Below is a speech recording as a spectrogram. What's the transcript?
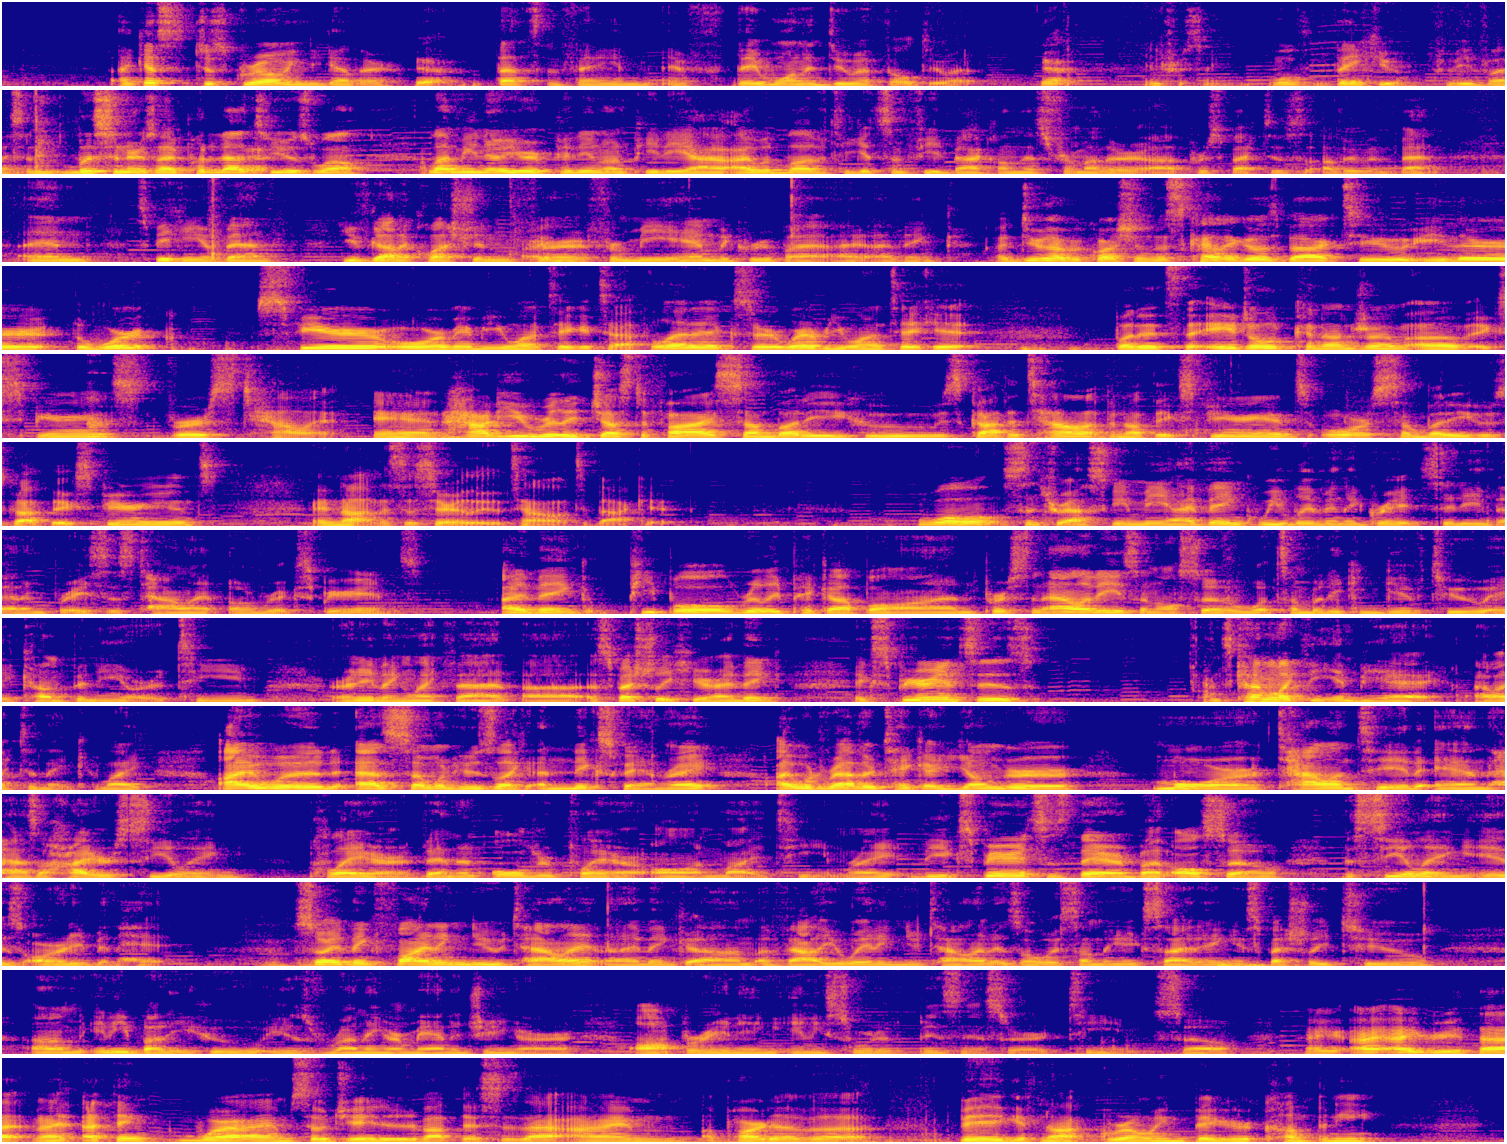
I guess just growing together. Yeah. That's the thing, and if they want to do it, they'll do it. Yeah. Interesting. Well, thank you for the advice. And listeners, I put it out to you as well. Let me know your opinion on PD. I, I would love to get some feedback on this from other uh, perspectives other than Ben. And speaking of Ben, you've got a question for, for me and the group, I, I, I think. I do have a question. This kind of goes back to either the work sphere or maybe you want to take it to athletics or wherever you want to take it. But it's the age old conundrum of experience versus talent. And how do you really justify somebody who's got the talent but not the experience, or somebody who's got the experience and not necessarily the talent to back it? Well, since you're asking me, I think we live in a great city that embraces talent over experience. I think people really pick up on personalities and also what somebody can give to a company or a team or anything like that. Uh, especially here, I think experience is it's kind of like the NBA. I like to think like I would, as someone who's like a Knicks fan, right? I would rather take a younger more talented and has a higher ceiling player than an older player on my team, right? The experience is there, but also the ceiling is already been hit. So I think finding new talent and I think um, evaluating new talent is always something exciting, especially to um, anybody who is running or managing or operating any sort of business or team. So I, I, I agree with that. And I, I think where I am so jaded about this is that I'm a part of a big, if not growing bigger company.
